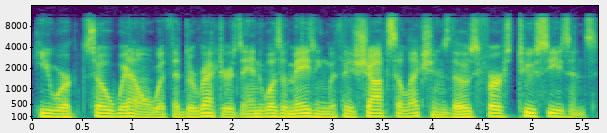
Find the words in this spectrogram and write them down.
He worked so well with the directors and was amazing with his shot selections those first two seasons.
